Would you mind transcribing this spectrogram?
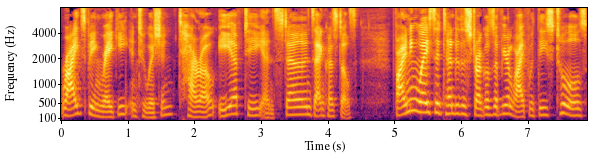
Rites being Reiki, intuition, tarot, EFT, and stones and crystals. Finding ways to tend to the struggles of your life with these tools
